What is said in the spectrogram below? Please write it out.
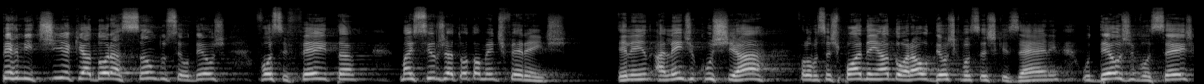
permitia que a adoração do seu Deus fosse feita. Mas Ciro já é totalmente diferente. Ele, além de custear falou: vocês podem adorar o Deus que vocês quiserem, o Deus de vocês,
